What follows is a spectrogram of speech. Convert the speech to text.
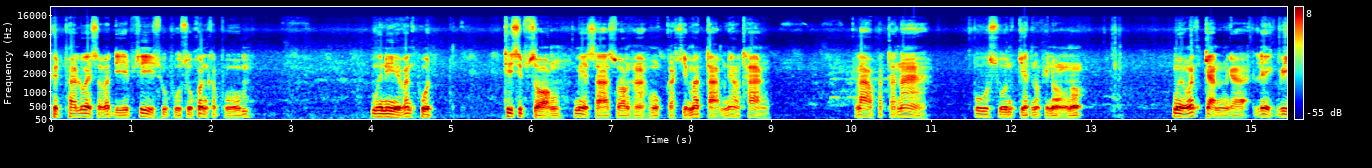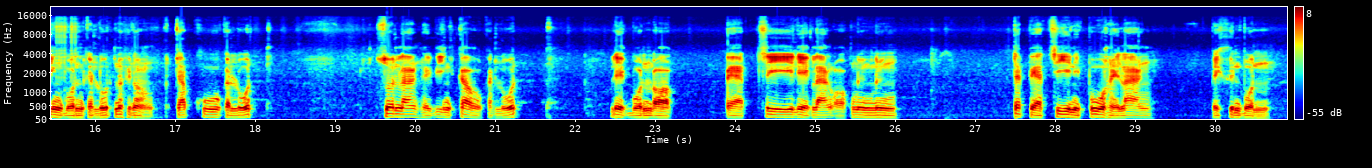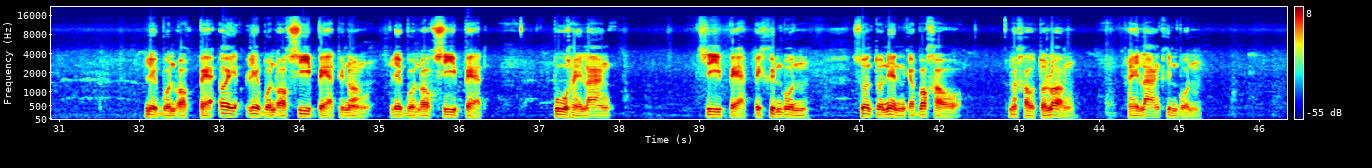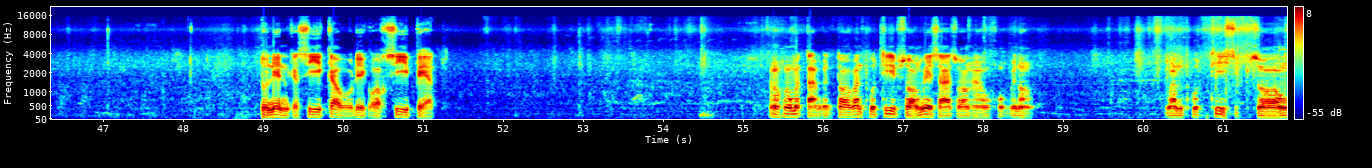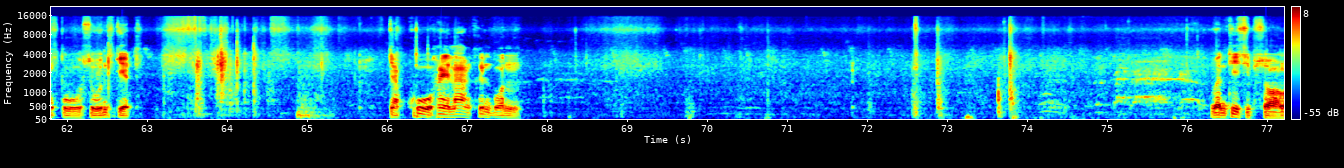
เพชรพารวยสวัสดีพี่สุผู้สุคนครับผมมื้อนี้วันพุธที่ 12 เมษายน256กับขิมาตามแนวทางลาวพัฒนา ปู07เนาะพี่น้องเนาะมื้อวันจันทร์ก็เลขวิ่งบนกับรุดเนาะพี่น้อง จับคู่กับรุด ส่วนล่างให้วิ่งเก้ากับรุด เลขบนออก8 4เลขล่างออก1 1แต่8 4นี่ปูให้ล่าง ไปขึ้นบน เลขบนออกแปดเอ้ย เลขบนออกสี่แปดพี่น้อง เลขบนออกสี่แปดปูไห้ล่างสี่แปดไปขึ้นบน ส่วนตัวเน้นกับบ่เขามาเขาตัวร่องไห้ล่างขึ้นบน ตัวเน้นกับสี่เก้าเลขออกสี่แปดเอาเข้ามาตามกันต่อวันพุธที่สองเมษาสองหาหกพี่น้อง วันพุธที่สิบสองปู่ศูนย์เจ็ดจับคู่ให้ล่างขึ้นบน วันที่สิบสอง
